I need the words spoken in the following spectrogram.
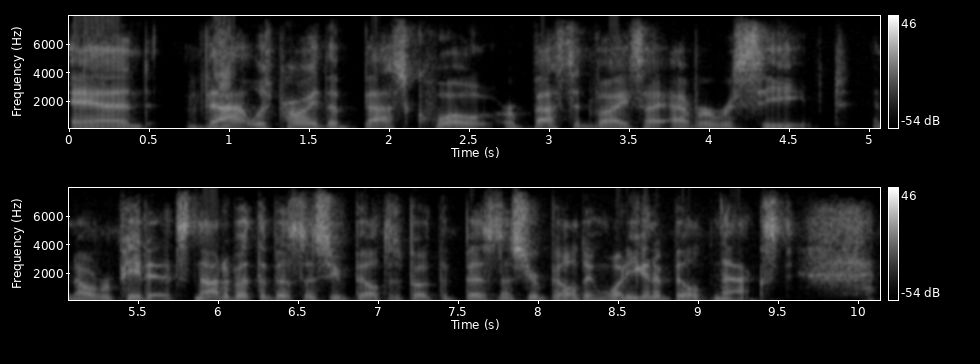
And that was probably the best quote or best advice I ever received. And I'll repeat it. It's not about the business you've built, it's about the business you're building. What are you going to build next?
